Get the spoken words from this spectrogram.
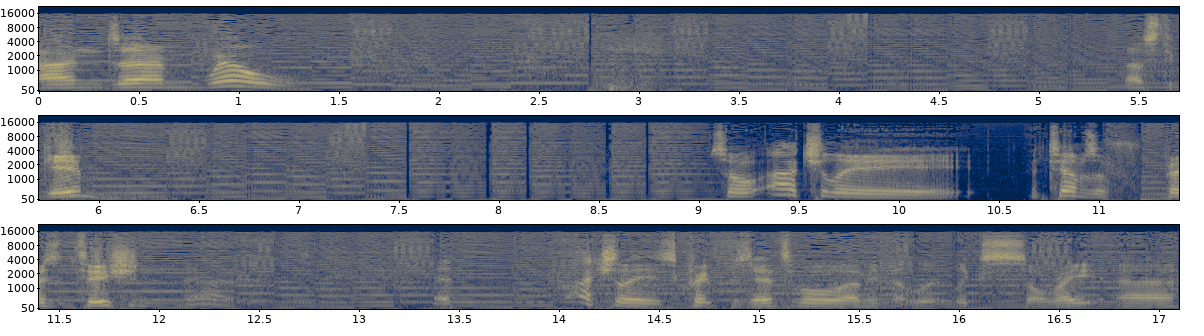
And, um, well, that's the game. So, actually, in terms of presentation, uh, it actually is quite presentable. I mean, it looks alright. Uh,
